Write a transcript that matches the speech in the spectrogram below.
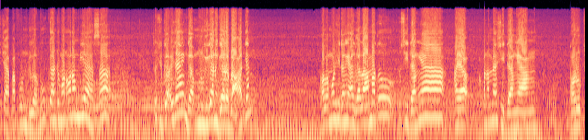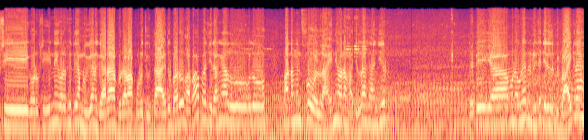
Siapa pun juga bukan cuman orang biasa. Terus juga saya nggak merugikan negara banget kan? Kalau mau sidangnya agak lama tuh sidangnya kayak apa namanya sidang yang korupsi korupsi ini korupsi itu yang merugikan negara berapa puluh juta itu baru nggak apa-apa sidangnya. Lu lu pantengin full lah. Ini orang nggak jelas anjir. Jadi ya mudah-mudahan Indonesia jadi lebih baik lah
